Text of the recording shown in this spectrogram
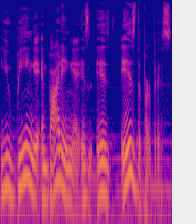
you being it, embodying it is is is the purpose.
